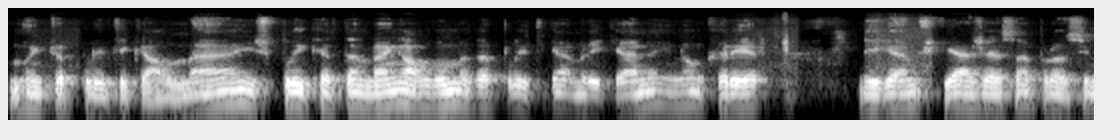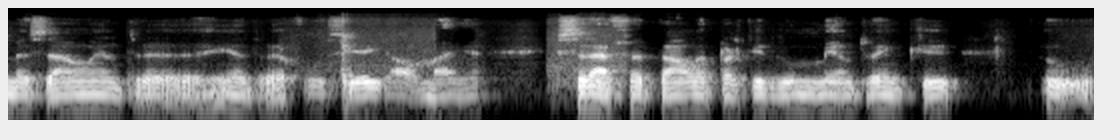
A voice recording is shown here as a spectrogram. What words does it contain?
muito a política alemã e explica também alguma da política americana e não querer, digamos, que haja essa aproximação entre, entre a Rússia e a Alemanha, será fatal a partir do momento em que o,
